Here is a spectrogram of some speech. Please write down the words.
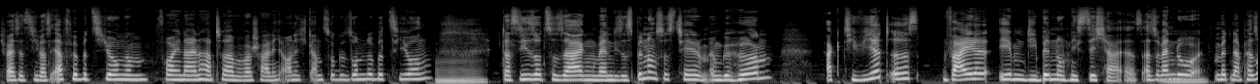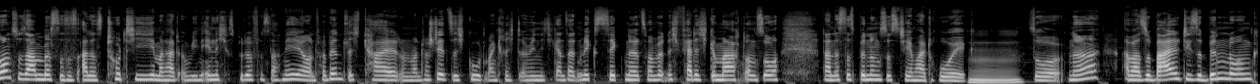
Ich weiß jetzt nicht, was er für Beziehungen im Vorhinein hatte, aber wahrscheinlich auch nicht ganz so gesunde Beziehungen. Mhm. Dass sie sozusagen, wenn dieses Bindungssystem im Gehirn aktiviert ist, weil eben die Bindung nicht sicher ist. Also wenn du Mhm. mit einer Person zusammen bist, das ist alles tutti, man hat irgendwie ein ähnliches Bedürfnis nach Nähe und Verbindlichkeit und man versteht sich gut, man kriegt irgendwie nicht die ganze Zeit Mixed Signals, man wird nicht fertig gemacht und so, dann ist das Bindungssystem halt ruhig. Mhm. So, ne? Aber sobald diese Bindung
